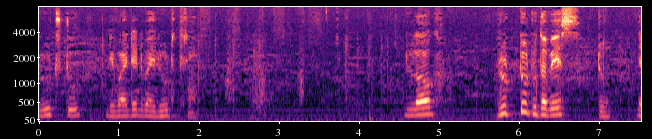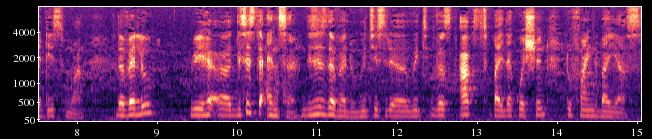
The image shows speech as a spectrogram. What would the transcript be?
root 2 divided by root 3 log root 2 to the base 2 that is 1 the value we uh, this is the answer. This is the value which is uh, which was asked by the question to find by us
